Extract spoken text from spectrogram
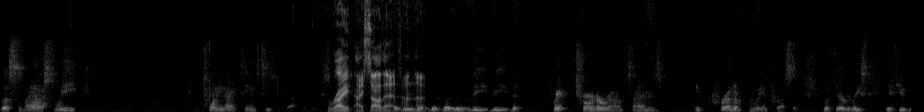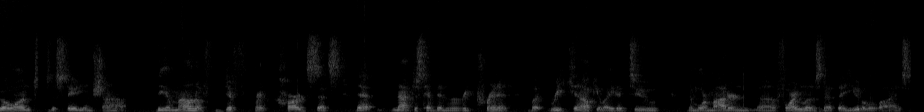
listen, last week the 2019 season got released. Right, I saw that the, on the... The, the, the, the, quick turnaround time is incredibly impressive with their release. If you go on to the stadium shop, the amount of different card sets that not just have been reprinted, but recalculated to the more modern uh, formulas that they utilize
